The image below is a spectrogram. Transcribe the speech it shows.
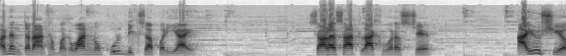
અનંતનાથ ભગવાનનો કુલ દીક્ષા પર્યાય સાડા સાત લાખ વર્ષ છે. આયુષ્ય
